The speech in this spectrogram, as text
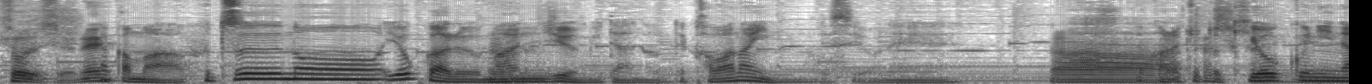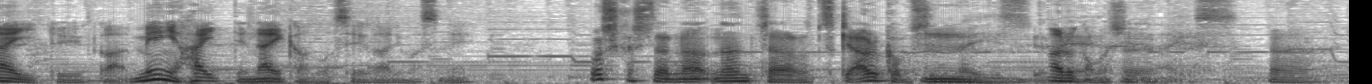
そうですよね。なんかまあ、普通のよくある饅頭みたいなのって買わないんですよね。あーだからちょっと記憶に確ないというか、目に入ってない可能性がありますね。もしかしたらな、なんちゃらの月あるかもしれないですよね。うんあるかもしれないです。うん。うん。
